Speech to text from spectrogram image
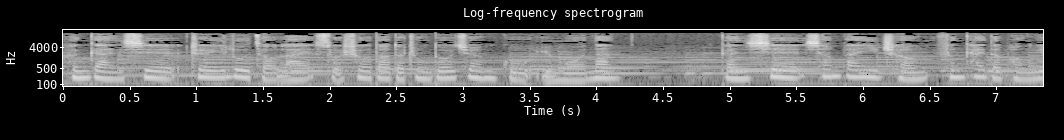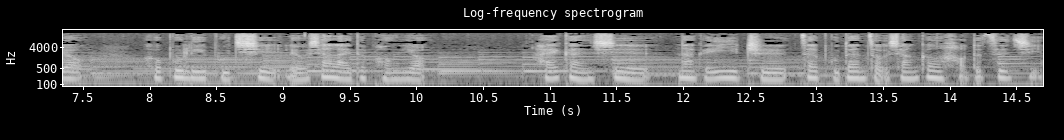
很感谢这一路走来所受到的众多眷顾与磨难，感谢相伴一程分开的朋友和不离不弃留下来的朋友。还感谢那个一直在不断走向更好的自己。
